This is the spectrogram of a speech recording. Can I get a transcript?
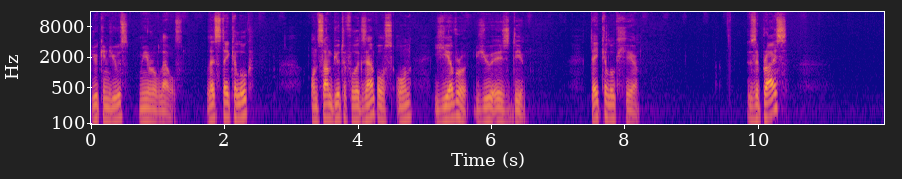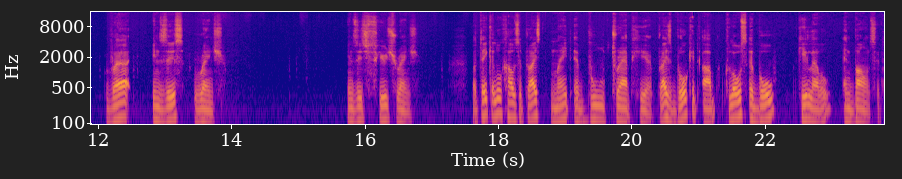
you can use mirror levels. Let's take a look on some beautiful examples on Euro USD. Take a look here. The price were in this range, in this huge range. But take a look how the price made a bull trap here. Price broke it up, closed above key level and bounced it.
